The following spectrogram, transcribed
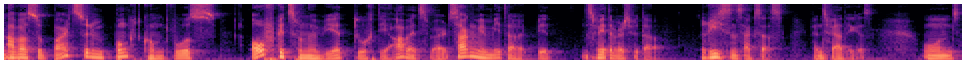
Aber sobald es zu dem Punkt kommt, wo es aufgezwungen wird durch die Arbeitswelt, sagen wir, Meta, wird- das Metaverse wird ein Riesensuccess, wenn es fertig ist. Und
